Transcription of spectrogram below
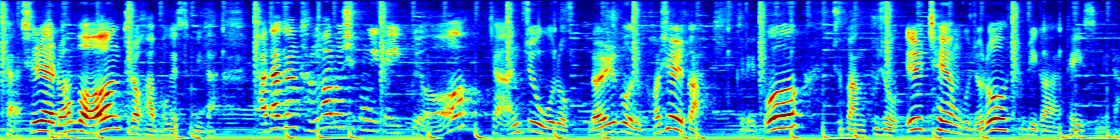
자, 실내로 한번 들어가 보겠습니다. 바닥은 강마루 시공이 되어 있고요. 자, 안쪽으로 넓은 거실과 그리고 주방 구조 일체형 구조로 준비가 되어 있습니다.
